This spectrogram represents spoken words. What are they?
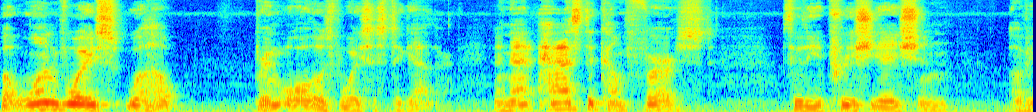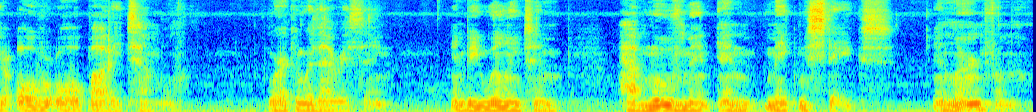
but one voice will help bring all those voices together. And that has to come first through the appreciation of your overall body temple, working with everything, and be willing to have movement and make mistakes and learn from them.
